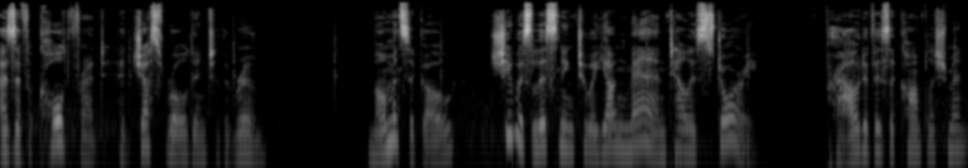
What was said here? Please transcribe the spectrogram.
as if a cold front had just rolled into the room. Moments ago, she was listening to a young man tell his story, proud of his accomplishment,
